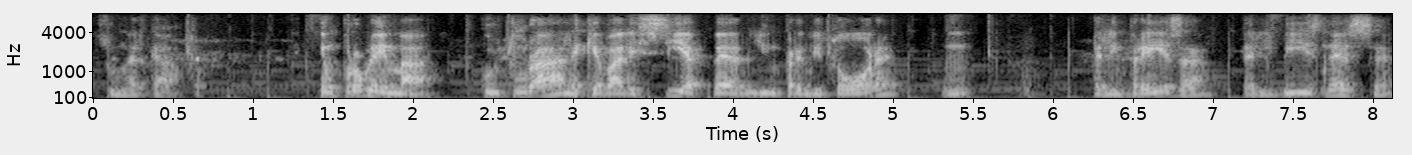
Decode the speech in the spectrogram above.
sul mercato. È un problema culturale che vale sia per l'imprenditore, mh, hm, per l'impresa, per il business.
